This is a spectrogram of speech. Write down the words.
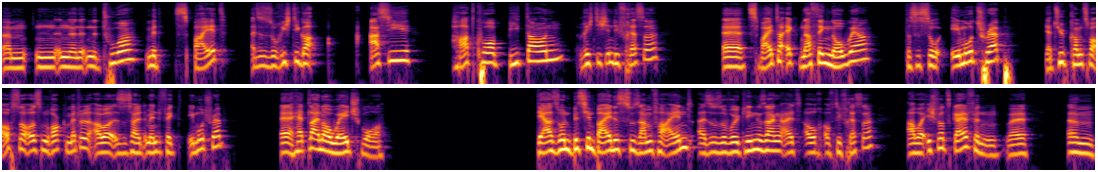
ähm, eine ne Tour mit Spite, also so richtiger Assi, Hardcore Beatdown, richtig in die Fresse. Äh, zweiter Act Nothing Nowhere. Das ist so Emo-Trap. Der Typ kommt zwar auch so aus dem Rock-Metal, aber es ist halt im Endeffekt Emo-Trap. Äh, Headliner Wage War der so ein bisschen beides zusammen vereint, also sowohl Klingesang als auch auf die Fresse. Aber ich würde es geil finden, weil ähm,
